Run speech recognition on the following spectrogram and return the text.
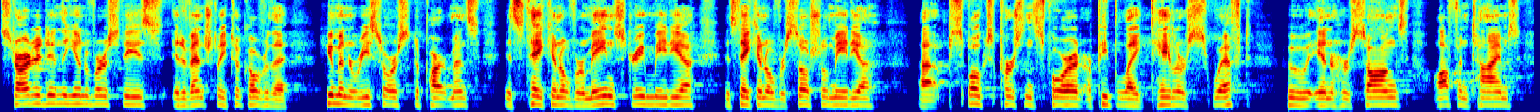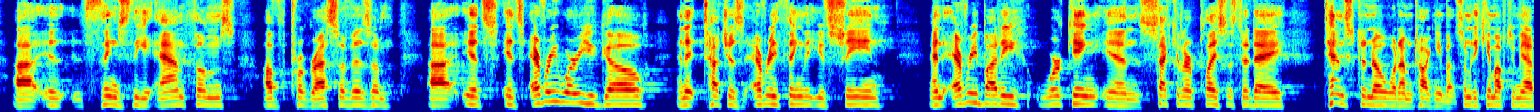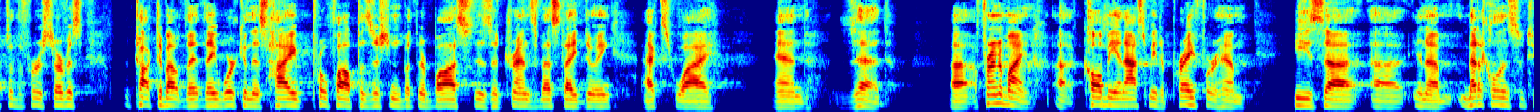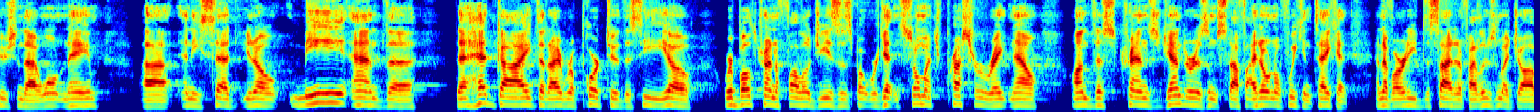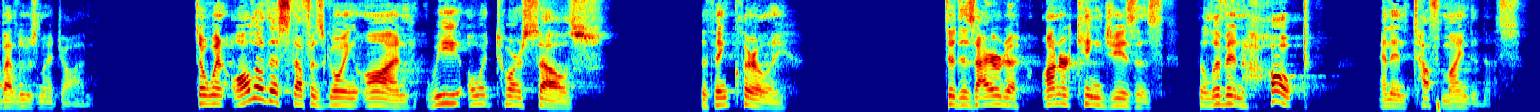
Started in the universities, it eventually took over the human resource departments. It's taken over mainstream media. It's taken over social media. Uh, spokespersons for it are people like Taylor Swift, who in her songs oftentimes uh, sings the anthems of progressivism. Uh, it's, it's everywhere you go and it touches everything that you've seen. And everybody working in secular places today tends to know what I'm talking about. Somebody came up to me after the first service, talked about that they work in this high profile position, but their boss is a transvestite doing X, Y, and Z. Uh, a friend of mine uh, called me and asked me to pray for him. He's uh, uh in a medical institution that I won't name. Uh, and he said, You know, me and the, the head guy that I report to, the CEO, we're both trying to follow Jesus, but we're getting so much pressure right now on this transgenderism stuff. I don't know if we can take it. And I've already decided if I lose my job, I lose my job. So when all of this stuff is going on, we owe it to ourselves to think clearly, to desire to honor King Jesus, to live in hope and in tough mindedness.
